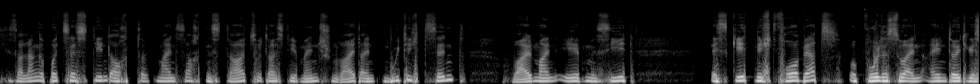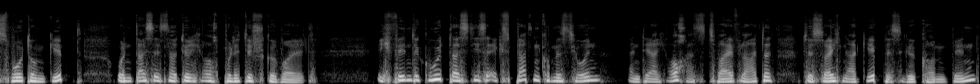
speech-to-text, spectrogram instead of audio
dieser lange Prozess dient auch meines Erachtens dazu, dass die Menschen weiter entmutigt sind, weil man eben sieht, es geht nicht vorwärts, obwohl es so ein eindeutiges Votum gibt. Und das ist natürlich auch politisch gewollt. Ich finde gut, dass diese Expertenkommission an der ich auch als Zweifel hatte, zu solchen Ergebnissen gekommen bin.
